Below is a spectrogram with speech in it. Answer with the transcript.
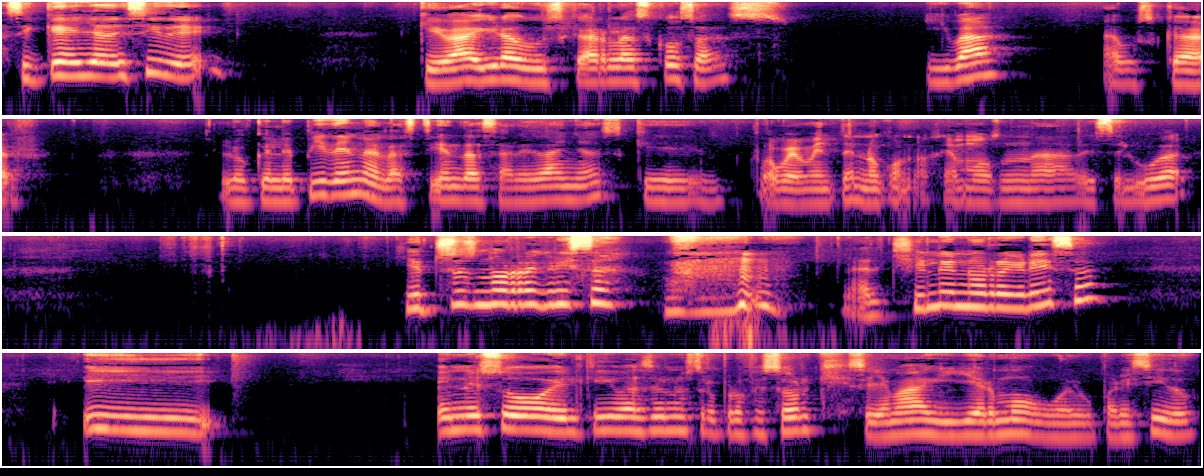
Así que ella decide que va a ir a buscar las cosas y va a buscar lo que le piden a las tiendas aledañas, que obviamente no conocemos nada de ese lugar. Y entonces no regresa. Al Chile no regresa. Y en eso el que iba a ser nuestro profesor, que se llamaba Guillermo o algo parecido,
